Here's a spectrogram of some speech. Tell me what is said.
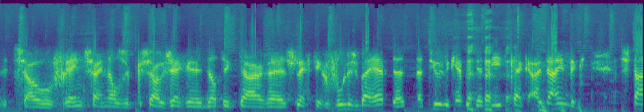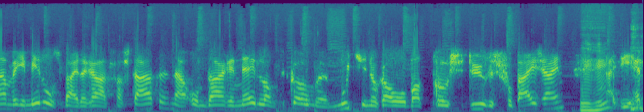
het zou vreemd zijn als ik zou zeggen dat ik daar eh, slechte gevoelens bij heb. Dat, natuurlijk heb ik dat niet. Kijk, uiteindelijk staan we inmiddels bij de Raad van State. Nou, om daar in Nederland te komen moet je nogal wat procedures voorbij zijn. Nou, die, heb,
